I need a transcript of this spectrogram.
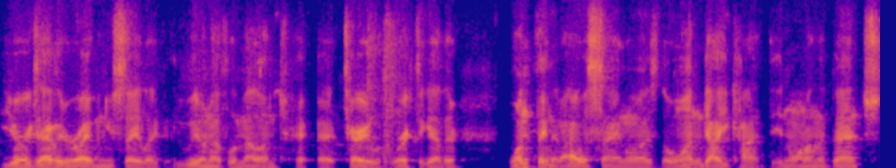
you're exactly right when you say like we don't know if Lamelo and uh, Terry would work together. One thing that I was saying was the one guy you kind of didn't want on the bench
